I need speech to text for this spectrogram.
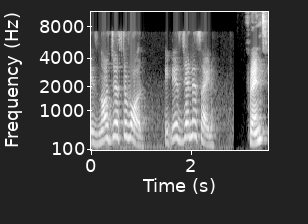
is not just a war it is genocide friends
